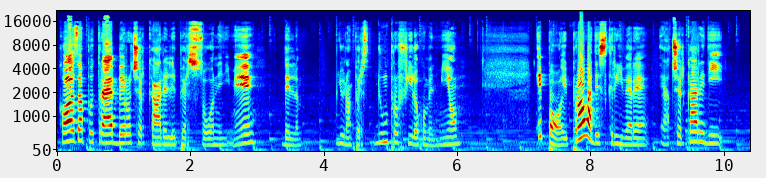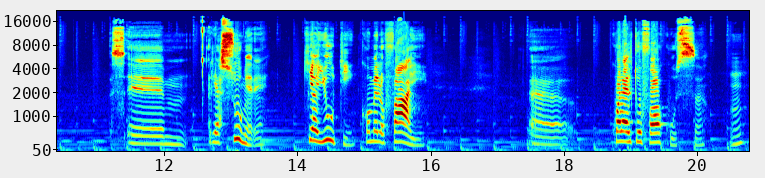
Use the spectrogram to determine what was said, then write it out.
cosa potrebbero cercare le persone di me, del, di, pers- di un profilo come il mio. E poi prova a descrivere e a cercare di ehm, riassumere chi aiuti, come lo fai, eh, qual è il tuo focus. Mm?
